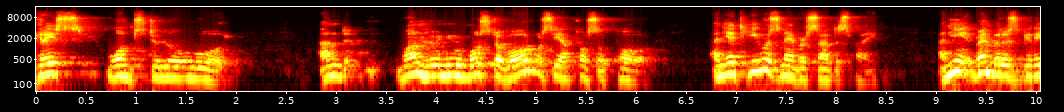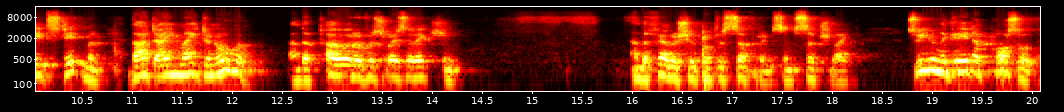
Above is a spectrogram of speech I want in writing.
Grace wants to know more. And one who knew most of all was the Apostle Paul. And yet he was never satisfied. And he, remember his great statement, that I might know him and the power of his resurrection and the fellowship of his sufferings and such like. So even the great apostle,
